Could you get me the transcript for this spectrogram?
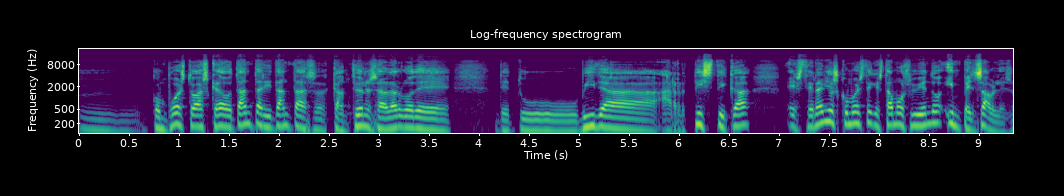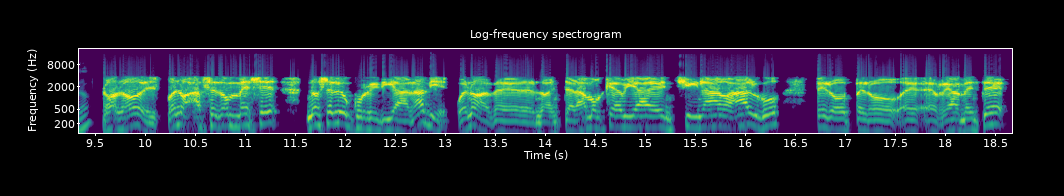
mm, compuesto, has creado tantas y tantas canciones a lo largo de, de, tu vida artística, escenarios como este que estamos viviendo impensables, ¿no? No, no, bueno, hace dos meses no se le ocurriría a nadie. Bueno, eh, nos enteramos que había en China algo, pero, pero eh, realmente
